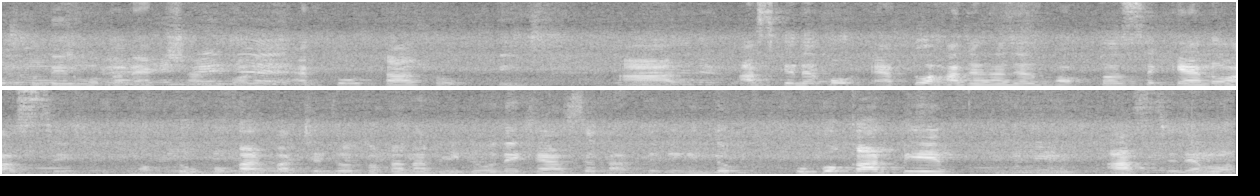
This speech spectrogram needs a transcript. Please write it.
ওষুধের মতন অ্যাকশান করে। এতটা শক্তি। আর আজকে দেখো এত হাজার হাজার ভক্ত আসছে, কেন আসছে? ভক্ত উপকার পাচ্ছে। যতটা না ভিডিও দেখে আসছে, তার থেকে কিন্তু উপকার পেয়ে আসছে। যেমন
